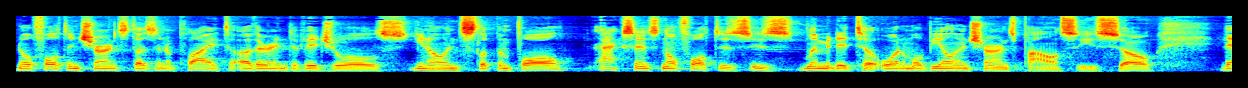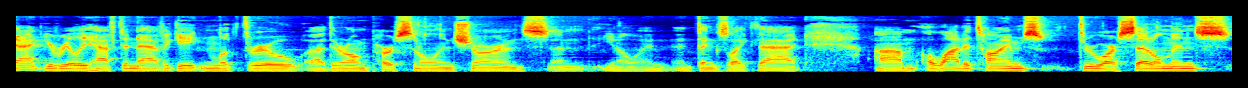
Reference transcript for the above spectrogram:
no fault insurance doesn't apply to other individuals, you know, in slip and fall accidents. No fault is, is limited to automobile insurance policies. So that you really have to navigate and look through uh, their own personal insurance and, you know, and, and things like that. Um, a lot of times through our settlements,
